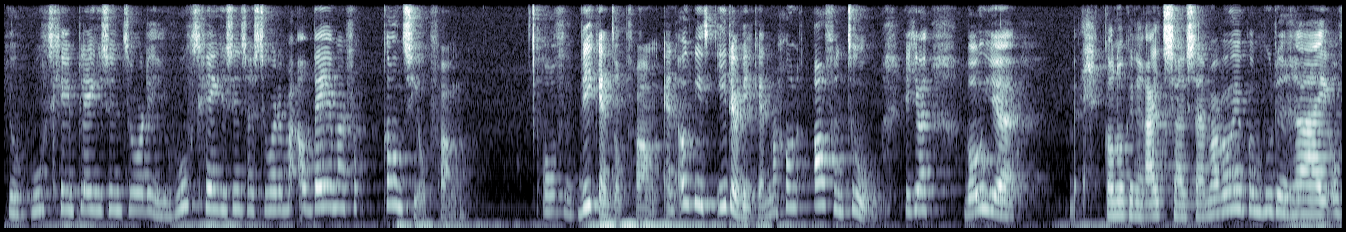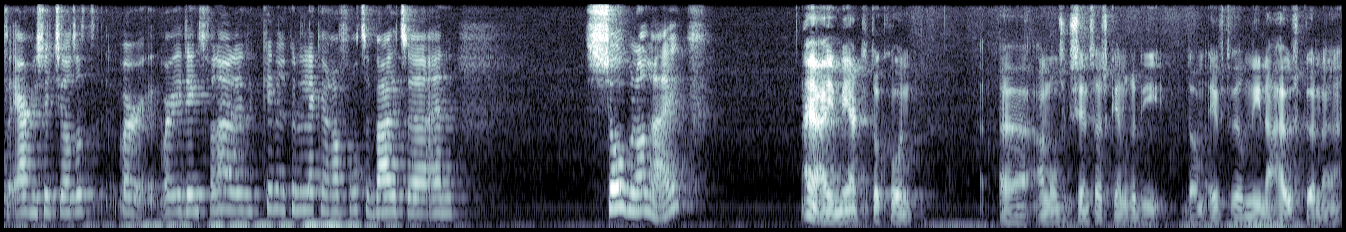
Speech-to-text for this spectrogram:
je hoeft geen pleeggezin te worden, je hoeft geen gezinshuis te worden, maar al ben je maar vakantieopvang. Of weekendopvang. En ook niet ieder weekend, maar gewoon af en toe. Weet je, woon je kan ook in een rijtjeshuis zijn, maar woon je op een boerderij of ergens weet je wel, dat, waar, waar je denkt van nou, de kinderen kunnen lekker ravotten buiten en zo belangrijk. Nou ja, je merkt het ook gewoon eh, aan onze gezinshuiskinderen die dan eventueel niet naar huis kunnen.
